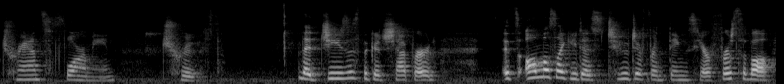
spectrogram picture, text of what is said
transforming truth. That Jesus, the Good Shepherd, it's almost like he does two different things here. First of all,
